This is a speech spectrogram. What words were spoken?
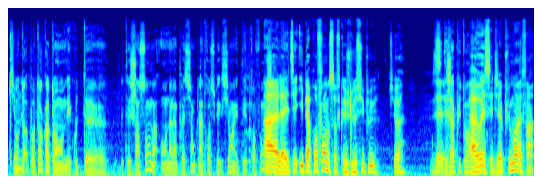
qui pourtant, on est. Pourtant, quand on écoute euh, tes chansons, on a l'impression que l'introspection a été profonde. Ah, elle a été hyper profonde, sauf que je le suis plus, tu vois. C'est déjà plus toi. Ah ouais, c'est déjà plus moi. Enfin,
